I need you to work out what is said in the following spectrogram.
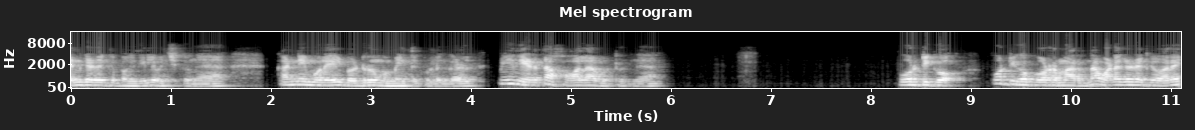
தென்கிழக்கு பகுதியில் வச்சுக்கோங்க. கன்னி மூலையில் பெட்ரூம் அமைத்து கொள்ளுங்கள். மீதி இடத்த ஹாலாக விட்டுருங்க. போர்ட்டிகோ போர்ட்டிகோ போடுற மாதிரி இருந்தால் வடகிழக்கு வரை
